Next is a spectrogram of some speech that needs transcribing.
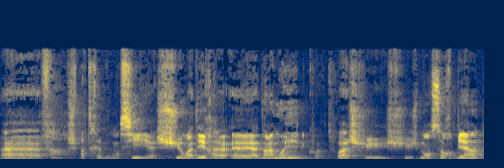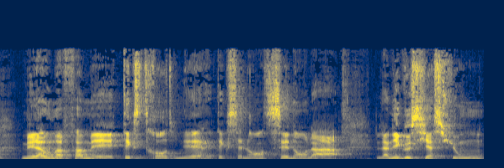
euh, Enfin, je suis pas très bon. Si, je suis, on va dire, euh, dans la moyenne, quoi. Tu vois, je suis, je, je m'en sors bien. Mais là où ma femme est extraordinaire, est excellente, c'est dans la la négociation,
